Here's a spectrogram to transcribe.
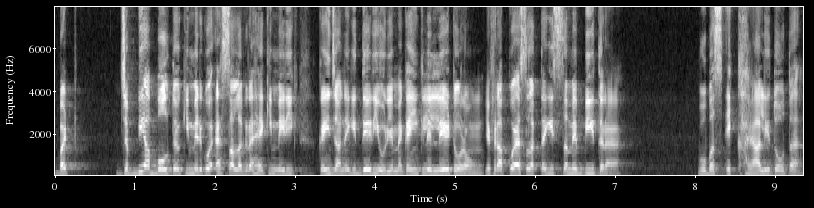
बट जब भी आप बोलते हो कि मेरे को ऐसा लग रहा है कि मेरी कहीं जाने की देरी हो रही है, मैं कहीं के लिए लेट हो रहा हूँ, या फिर आपको ऐसा लगता है कि समय बीत रहा है, वो बस एक ख्याल ही तो होता है।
